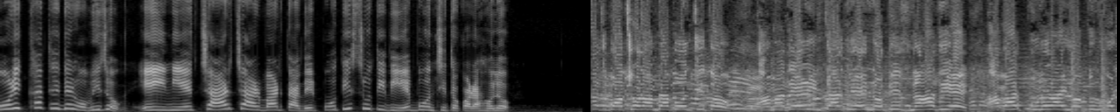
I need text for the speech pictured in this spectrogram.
পরীক্ষার্থীদের অভিযোগ, এই নিয়ে চার চারবার তাদের প্রতিশ্রুতি দিয়ে বঞ্চিত করা হলো। পাঁচ বছর আমরা বঞ্চিত। আমাদের ইন্টারভিউ নোটিশ না দিয়ে আবার পুনরায় নতুন করে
